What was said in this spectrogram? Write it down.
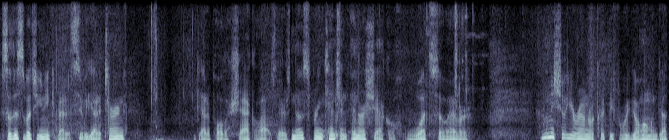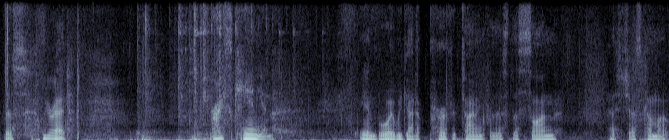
So this is what's unique about it. See, we got it turned. We got to pull the shackle out. So there's no spring tension in our shackle whatsoever. let me show you around real quick before we go home and gut this. We are at Bryce Canyon. And boy, we got a perfect timing for this. The sun has just come up.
